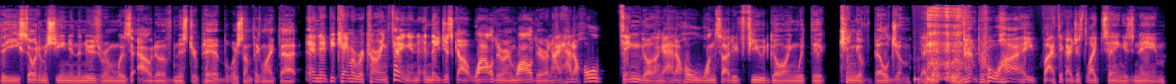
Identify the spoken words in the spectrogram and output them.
the soda machine in the newsroom was out of Mr. Pibb or something like that. And it became a recurring thing. And, and they just got wilder and wilder. And I had a whole thing going. I had a whole one sided feud going with the King of Belgium. I don't remember why, but I think I just liked saying his name,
